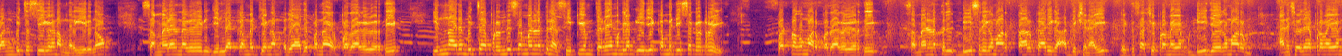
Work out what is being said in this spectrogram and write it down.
വൻപിച്ച സ്വീകരണം നൽകിയിരുന്നു. സമ്മേളന നഗരിയിൽ ജില്ലാ കമ്മിറ്റി അംഗം രാജപ്പൻ നായർ പതാക ഉയർത്തി. ഇന്ന് ആരംഭിച്ച പ്രതിനിധി സമ്മേളനത്തിന് C P M Chadayamangalam area committee secretary Padmakumar പതാക ഉയർത്തി. സമ്മേളനത്തിൽ ബി ശ്രീകുമാർ താൽക്കാലിക അധ്യക്ഷനായി. രക്തസാക്ഷി പ്രമേയം ഡി ജയകുമാറും അനുശോചന പ്രമേയം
